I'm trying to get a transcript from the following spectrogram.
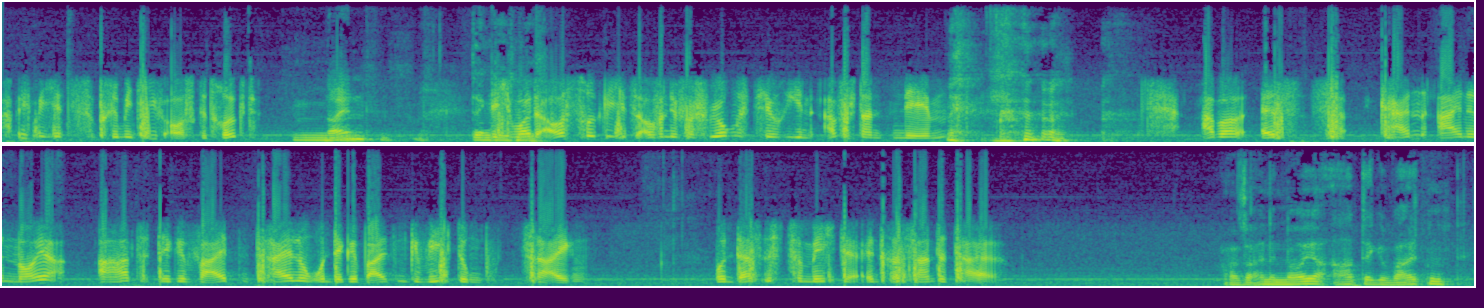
Habe ich mich jetzt zu primitiv ausgedrückt? Nein. Denke ich, ich wollte nicht. ausdrücklich jetzt auch von den Verschwörungstheorien Abstand nehmen. aber es kann eine neue Art der Gewaltenteilung und der Gewaltengewichtung zeigen. Und das ist für mich der interessante Teil. Also eine neue Art der Gewaltenteilung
